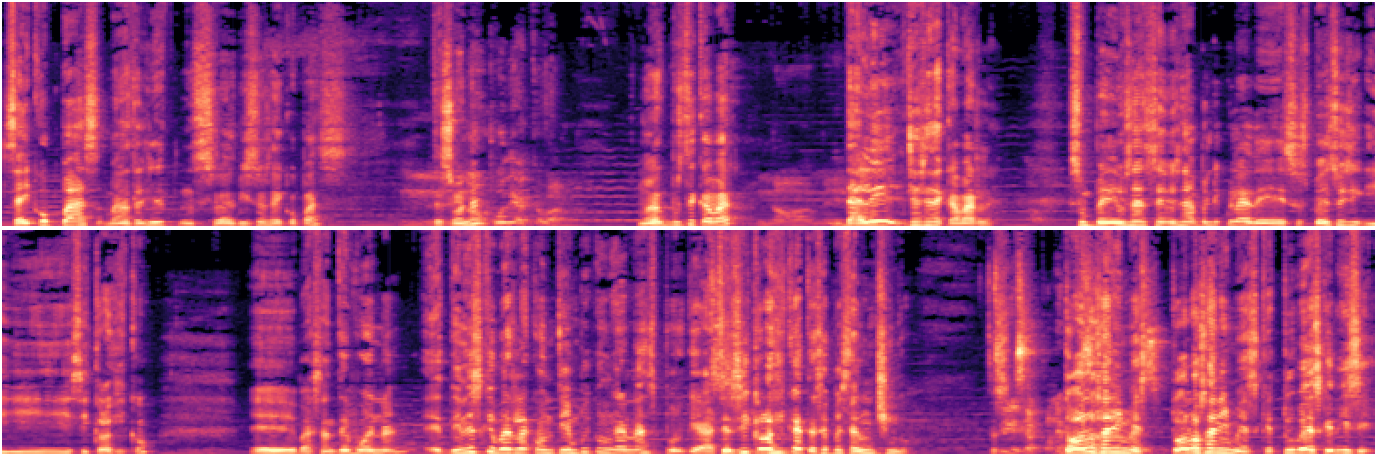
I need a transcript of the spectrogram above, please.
Psycho Pass, van a salir, no sé si lo has visto, Psycho Pass. Mm, ¿Te suena? No pude acabar. ¿No la pudiste acabar? No, me... Dale chance de acabarla. Es, un es una, es una película de suspenso y, y psicológico. eh, bastante buena. Eh, tienes que verla con tiempo y con ganas porque ser psicológica te hace pensar un chingo. Entonces, Sí, todos los animes, todos los animes que tú veas que dice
